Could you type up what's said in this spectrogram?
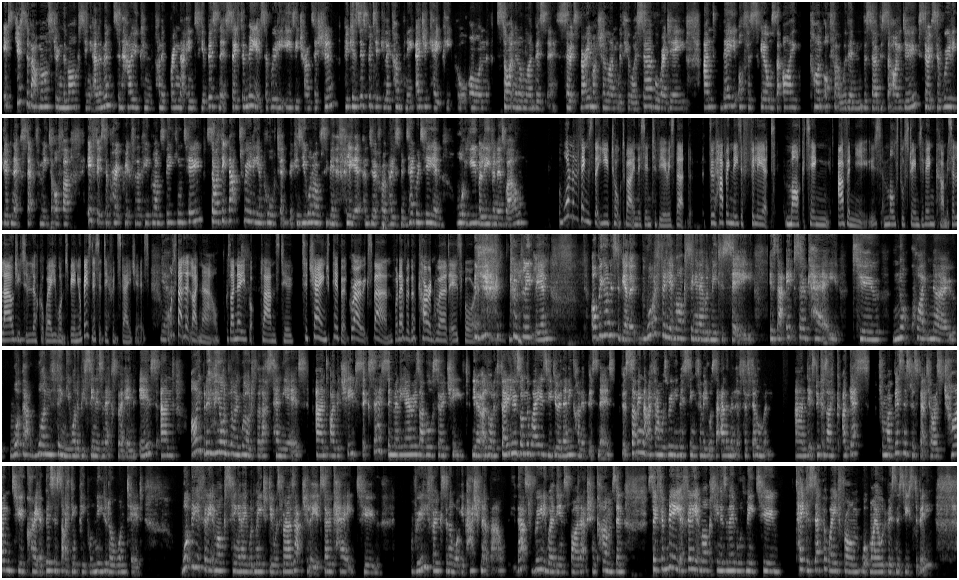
it's just about mastering the marketing elements and how you can kind of bring that into your business. So for me, it's a really easy transition because this particular company educate people on starting an online business. So it's very much in alignment with who I serve already, and they offer skills that I can't offer within the service that I do. So it's a really good next step for me to offer if it's appropriate for the people I'm speaking to. So I think that's really important because you want to obviously be an affiliate and do it from a place of integrity and what you believe in as well. One of the things that you talked about in this interview is that through having these affiliate marketing avenues and multiple streams of income, it's allowed you to mm. look at where you want to be in your business at different stages. Yeah. What does that look like now? Because I know you've got plans to to change, pivot, grow, expand, whatever the current word is for it. Yeah, completely. And I'll be honest with you, what affiliate marketing enabled me to see is that it's okay to not quite know what that one thing you want to be seen as an expert in is. And I've been in the online world for the last 10 years and I've achieved success in many areas. I've also achieved, you know, a lot of failures on the way as you do in any kind of business. But something that I found was really missing for me was the element of fulfillment. And it's because I, I guess from my business perspective, I was trying to create a business that I think people needed or wanted. What the affiliate marketing enabled me to do was realize actually it's okay to really focusing on what you're passionate about. That's really where the inspired action comes. And so for me, affiliate marketing has enabled me to take a step away from what my old business used to be.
